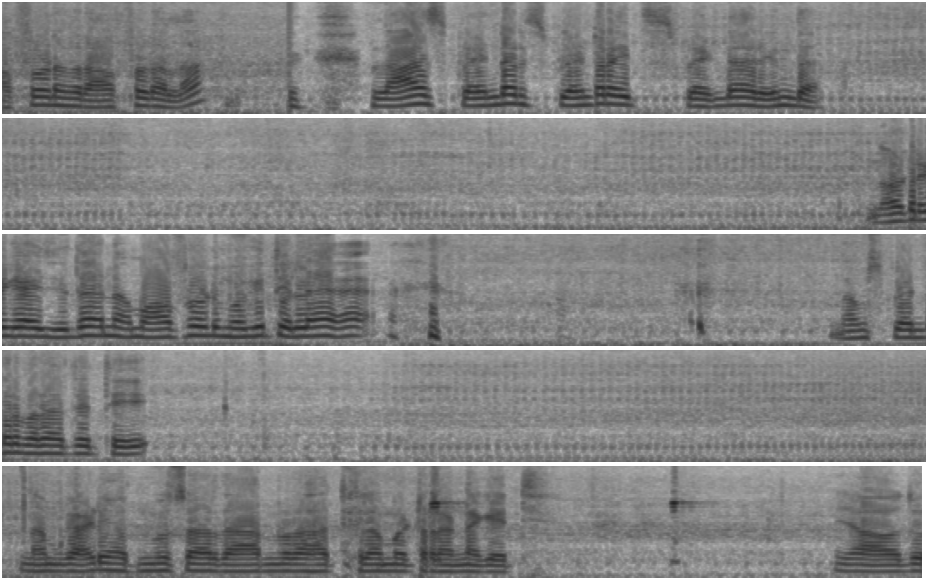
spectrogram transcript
ಆಫ್ ರೋಡ್ ಅಂದ್ರೆ ಆಫ್ ರೋಡ್ ಅಲ್ಲ. ಲಾಸ್ಟ್ ಸ್ಪ್ಲೆಂಡರ್ ಸ್ಪ್ಲೆಂಡರ್ ಐತಿ ಸ್ಪ್ಲೆಂಡರ್ ಇಂದ. ನೋಡ್ರಿ ಗೈಸ್ ಇದೆ ನಮ್ಮ ಆಫ್ ರೋಡ್ ಮುಗಿತಿಲ್ಲ. ನಮ್ಮ ಸ್ಪ್ಲೆಂಡರ್ ಬರತೈತಿ. ನಮ್ಮ ಗಾಡಿ ಹದಿಮೂರು ಸಾವಿರದ ಆರುನೂರ ಹತ್ತು ಕಿಲೋಮೀಟರ್ ರನ್ ಆಗೈತಿ. ಯಾವುದು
